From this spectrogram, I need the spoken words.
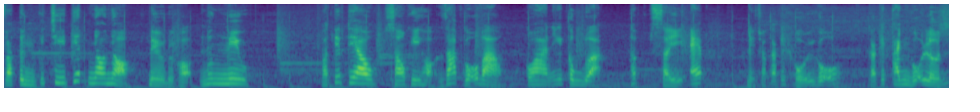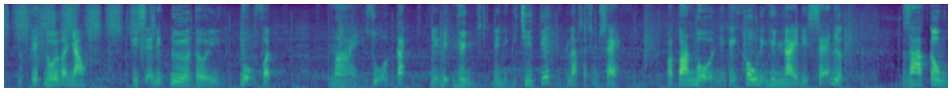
và từng cái chi tiết nho nhỏ đều được họ nâng niu. Và tiếp theo, sau khi họ ráp gỗ vào, qua những cái công đoạn hấp sấy ép để cho các cái khối gỗ các cái thanh gỗ lớn được kết nối vào nhau thì sẽ được đưa tới bộ phận mài, rũa, cắt để định hình nên những cái chi tiết được lắp vào trong xe. Và toàn bộ những cái khâu định hình này thì sẽ được gia công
